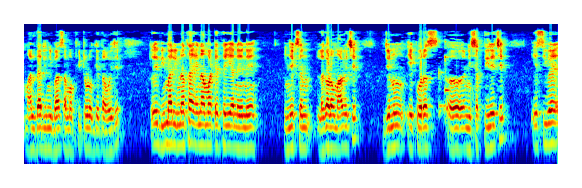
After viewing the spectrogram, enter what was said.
માલધારીની ભાષામાં ફીટોળો કહેતા હોય છે, તો એ બીમારી ન થાય એના માટે થઈ અને એને ઇન્જેક્શન લગાડવામાં આવે છે, જેનું એક વર્ષની શક્તિ રહે છે. એ સિવાય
